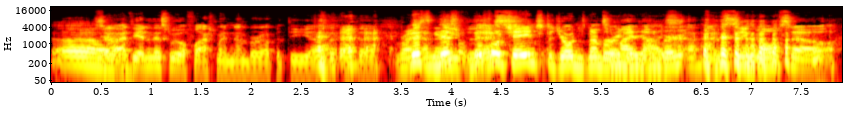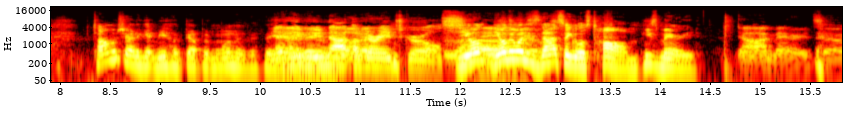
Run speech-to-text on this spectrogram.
Uh, So at the end of this, we will flash my number up at the, uh, at the right this this underneath this will change to Jordan's number to my here, guys. number. I'm single, so Tom was trying to get me hooked up in one of the things. Yeah, any of you not underage girls. The, only, the uh, only one who's not single is Tom. He's married. Yeah, I'm married, so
